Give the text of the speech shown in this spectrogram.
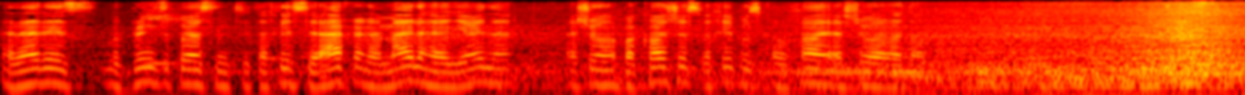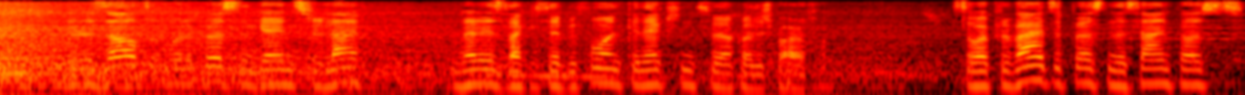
And that is what brings a person to Tachlis Achran Amayla Ha'elyona Ashur Bakashas V'chipus Kolchai Ashur Adam. The result of what a person gains through life, and that is, like I said before, in connection to HaKadosh Baruch Hu. So what provides a person the signposts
